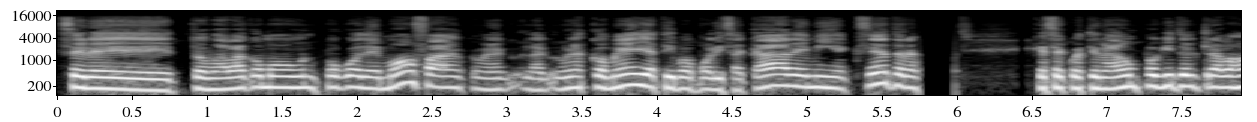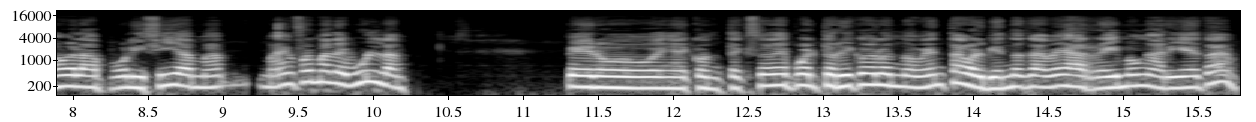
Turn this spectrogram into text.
se le tomaba como un poco de mofa, algunas comedias tipo Police Academy, etcétera, que se cuestionaba un poquito el trabajo de la policía, más, más en forma de burla. Pero en el contexto de Puerto Rico de los 90, volviendo otra vez a Raymond Arieta,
